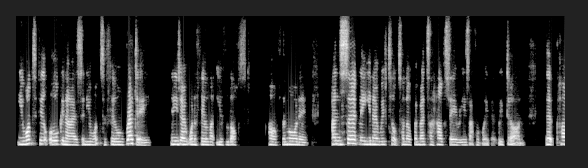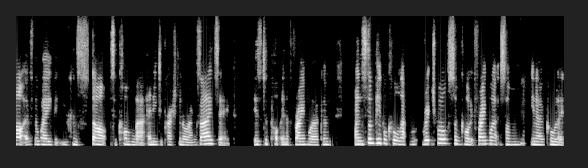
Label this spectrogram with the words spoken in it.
you want to feel organized and you want to feel ready and you don't want to feel like you've lost half the morning. And certainly, you know, we've talked on a mental health series, haven't we, that we've done, that part of the way that you can start to combat any depression or anxiety is to put in a framework. And and some people call that ritual some call it framework some you know call it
